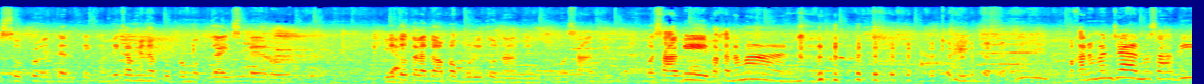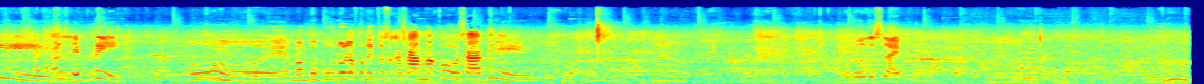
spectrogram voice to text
is super authentic. Hindi kami nagpo-promote guys, pero Yeah. ito talaga ang paborito namin, wasabi. Wasabi, baka naman. baka naman dyan, wasabi. Pa naman libre. Oo, eh, mambubudol ako dito sa kasama ko, wasabi. Mm. Budol is life. Mm. Mm.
